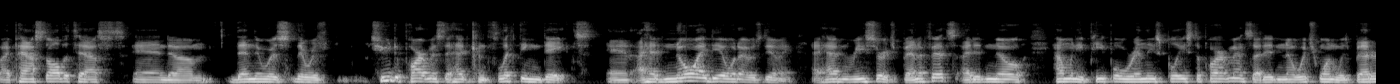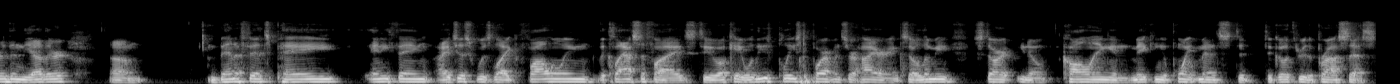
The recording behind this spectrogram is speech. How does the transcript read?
I passed all the tests, and um, then there was there was two departments that had conflicting dates, and I had no idea what I was doing. I hadn't researched benefits. I didn't know how many people were in these police departments. I didn't know which one was better than the other. Um, benefits, pay, anything. I just was like following the classifieds to okay, well these police departments are hiring, so let me start you know calling and making appointments to to go through the process.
